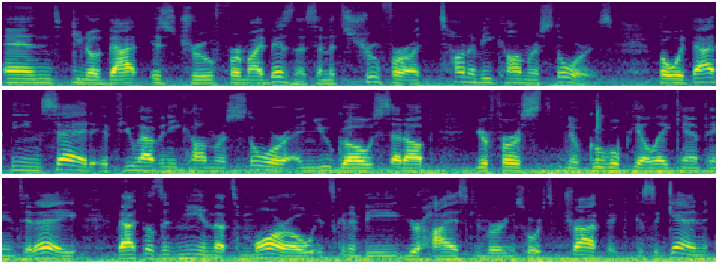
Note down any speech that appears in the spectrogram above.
And, you know, that is true for my business and it's true for a ton of e-commerce stores. But with that being said, if you have an e-commerce store and you go set up your first you know Google PLA campaign today, that doesn't mean that tomorrow it's going to be your highest converting source of traffic. Because again,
